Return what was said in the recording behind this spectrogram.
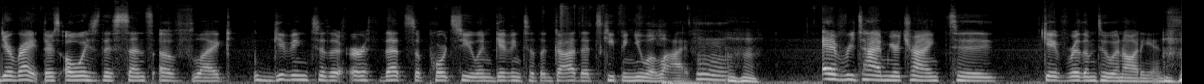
you're right. There's always this sense of like giving to the earth that supports you and giving to the god that's keeping you alive. Every time you're trying to give rhythm to an audience.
